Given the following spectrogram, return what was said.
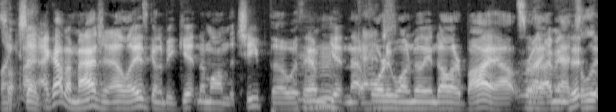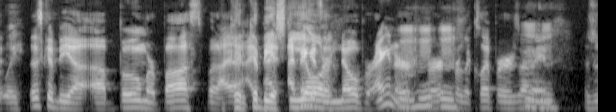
like I so said, I, I got to imagine LA is going to be getting him on the cheap though, with him Mhm. getting that forty one million dollar buyout. So right, I mean, thi- thi- absolutely. this could be a, a boom or bust, but I Could- I- could be a I- I think steal it's or- a no brainer Mhm, for, mm. for the Clippers. I mean, there's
